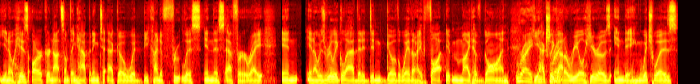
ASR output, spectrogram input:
you know his arc or not something happening to Echo would be kind of fruitless in this effort, right? And and I was really glad that it didn't go the way that I thought it might have gone. Right, He actually right. got a real hero's ending, which was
